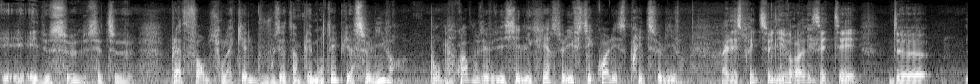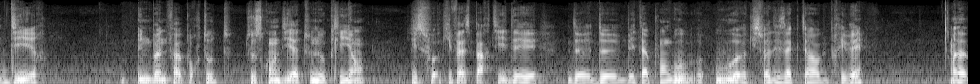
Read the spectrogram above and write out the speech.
et, de, ce, de, cette plateforme sur laquelle vous vous êtes implémenté, puis il y a ce livre pourquoi vous avez décidé de l'écrire, ce livre? C'est quoi l'esprit de ce livre? Bah, L'esprit de ce livre, c'était de dire une bonne fois pour toutes tout ce qu'on dit à tous nos clients, qu'ils, soient, fassent partie des, de, de beta.gouv ou euh, qu'ils soient des acteurs du privé. Euh,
